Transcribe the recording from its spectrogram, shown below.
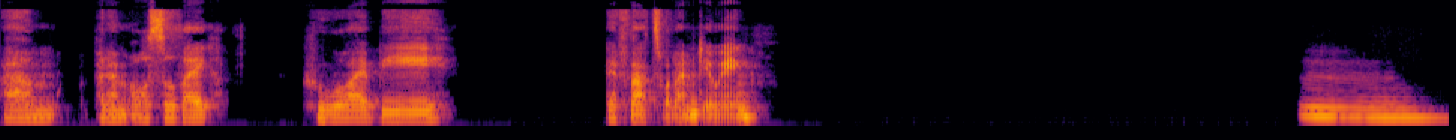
Um, but I'm also like, who will I be if that's what I'm doing? Mm.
